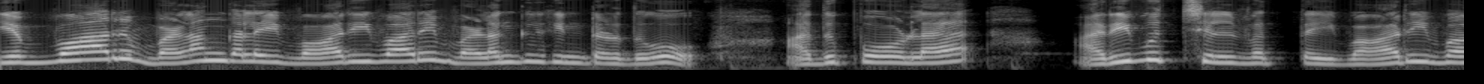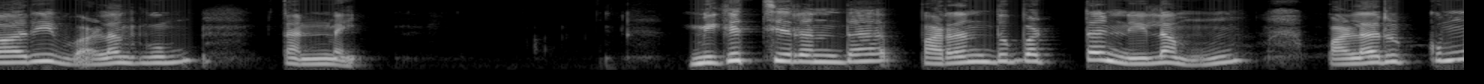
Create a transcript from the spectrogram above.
எவ்வாறு வளங்களை வாரி வாரி வழங்குகின்றதோ அதுபோல அறிவு செல்வத்தை வாரி வாரி வழங்கும் தன்மை. மிகச்சிறந்த பரந்துபட்ட நிலம் பலருக்கும்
